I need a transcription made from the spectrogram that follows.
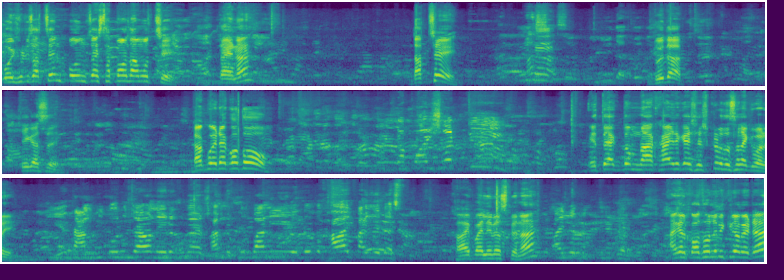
পঁয়ষট্টি চাচ্ছেন, পঞ্চাশ ছাপ্পান্ন দাম হচ্ছে। তাই না? যাচ্ছে? দুই দাঁত। ঠিক আছে। কাকু, এটা কত? এ তো একদম না খাই দেখে শেষ করে দিচ্ছেন একেবারে। দাম কি করুন যাও এরকম সামনে কুরবানি এগুলো তো খাওয়াই পাইলে বেচবে পাইলে না? পাইলে বিক্রি করবে। আগে কত হলে বিক্রি হবে এটা?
